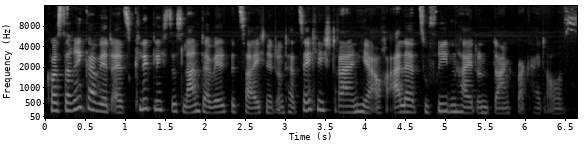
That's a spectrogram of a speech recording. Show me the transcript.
Costa Rica wird als glücklichstes Land der Welt bezeichnet und tatsächlich strahlen hier auch alle Zufriedenheit und Dankbarkeit aus.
